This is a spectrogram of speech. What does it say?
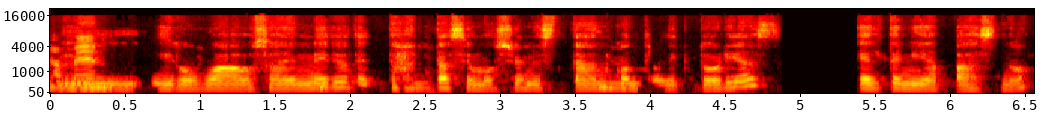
Amén. Y digo, wow, o sea, en medio de tantas emociones tan contradictorias, él tenía paz, ¿no?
